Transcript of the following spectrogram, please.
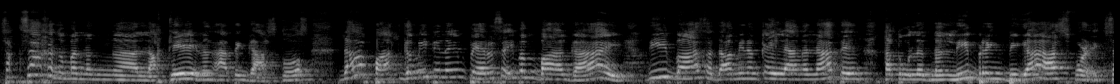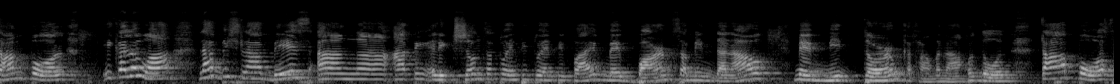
Saksakan naman ng ah, laki ng ating gastos. Dapat gamitin na yung pera sa ibang bagay. Di ba? Sa dami ng kailangan natin, katulad ng libreng bigas, for example. Ikalawa, labis-labis ang ah, ating eleksyon sa 2025. May BARM sa Mindanao, may midterm, kasama na ako doon. Tapos,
